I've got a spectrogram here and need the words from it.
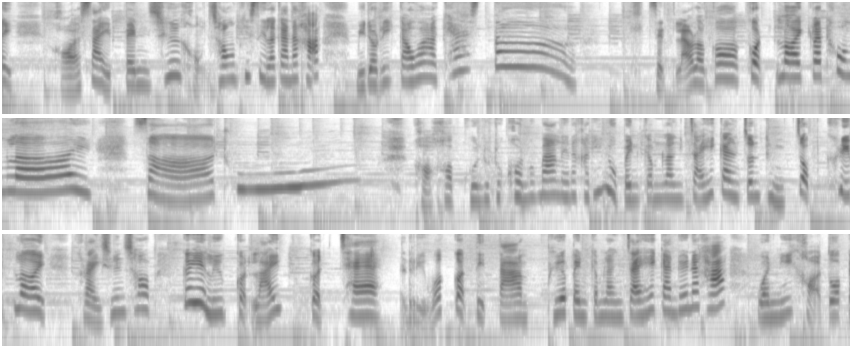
ย ขอใส่เป็นชื่อของช่องพี่ซีแล้วกันนะคะมิโดริกาวะแคสเตอร์เสร็จแล้วเราก็กดลอยกระทงเลย สาธุ ขอขอบคุณทุกๆ คนมากๆเลยนะคะ ที่อยู่เป็นกำลังใจให้กันจนถึงจบคลิปเลย ใครชื่นชอบ ก็อย่าลืมกดไลค์กดแชร์ หรือว่ากดติดตาม เพื่อเป็นกำลังใจให้กันด้วยนะคะ วันนี้ขอตัวไป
